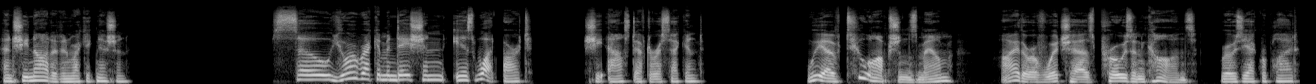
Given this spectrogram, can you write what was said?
and she nodded in recognition. So, your recommendation is what, Bart? she asked after a second. We have two options, ma'am, either of which has pros and cons, Rosiak replied.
